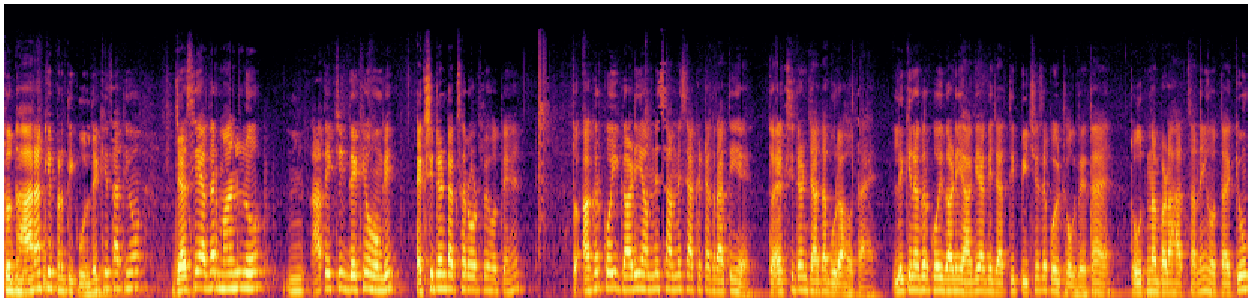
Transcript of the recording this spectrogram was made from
तो धारा के प्रतिकूल देखिए साथियों जैसे अगर मान लो आप एक चीज़ देखे होंगे एक्सीडेंट अक्सर रोड पे होते हैं तो अगर कोई गाड़ी आमने सामने से आके टकराती है तो एक्सीडेंट ज़्यादा बुरा होता है। लेकिन अगर कोई गाड़ी आगे आगे जाती, पीछे से कोई ठोक देता है तो उतना बड़ा हादसा नहीं होता है। क्यों?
